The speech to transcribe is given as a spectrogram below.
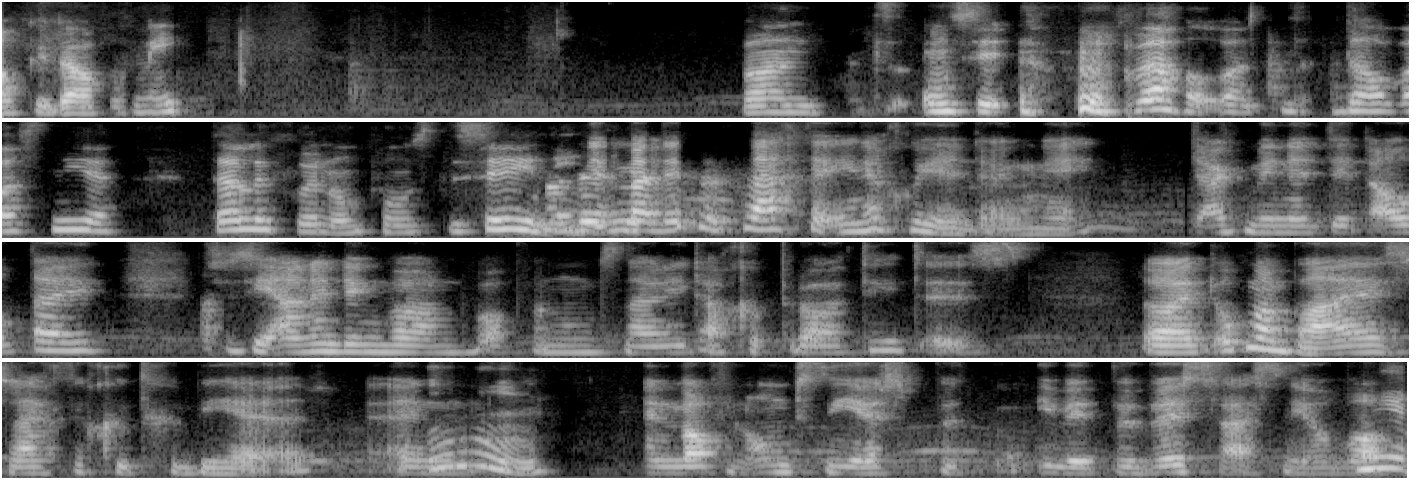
elke dag nie. Want ons het wel, want daar was nie 'n telefoon om vir ons te sê Maar nie. dit maar dit is 'n slegte en 'n goeie ding, né? Ek meen dit het altyd soos die ander ding waar waarvan ons nou die dag gepraat het is daar het ook maar baie slegte goed gebeur en Mm, en waarvan ons nie eens be, jy weet bewus was nie of Nee,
